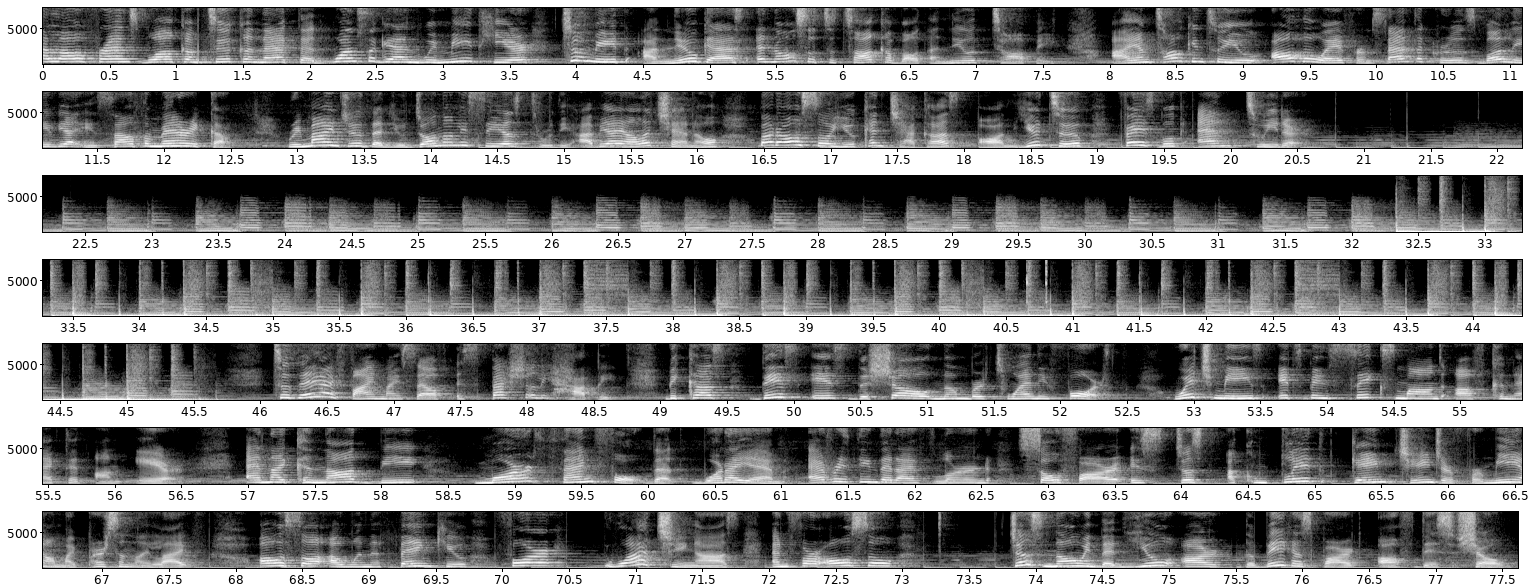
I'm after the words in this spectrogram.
Hello friends, welcome to Connected. Once again, we meet here to meet a new guest and also to talk about a new topic. I am talking to you all the way from Santa Cruz, Bolivia in South America. Remind you that you don't only see us through the Abya Ayala channel, but also you can check us on YouTube, Facebook and Twitter. Myself especially happy because this is the show number 24th, which means it's been six months of Connected on air. And I cannot be more thankful that what I am, everything that I've learned so far is just a complete game changer for me on my personal life. Also, I want to thank you for watching us and for also just knowing that you are the biggest part of this show.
